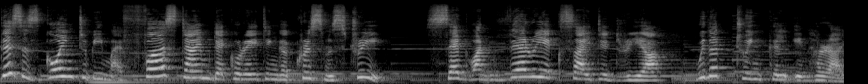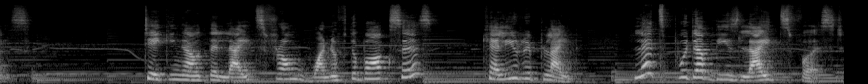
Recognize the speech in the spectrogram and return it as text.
This is going to be my first time decorating a Christmas tree, said one very excited Rhea with a twinkle in her eyes. Taking out the lights from one of the boxes, Kelly replied, Let's put up these lights first.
